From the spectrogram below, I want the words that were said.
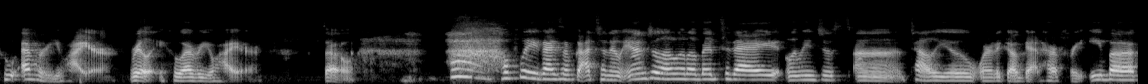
whoever you hire, really, whoever you hire. So hopefully you guys have got to know Angela a little bit today. Let me just uh, tell you where to go get her free ebook.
